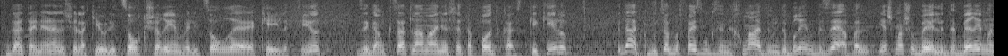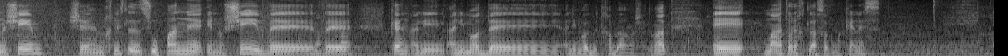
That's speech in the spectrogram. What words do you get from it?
את יודעת, העניין הזה של כאילו ליצור קשרים וליצור uh, קהילתיות, זה גם קצת למה אני עושה את הפודקאסט. כי כאילו, אתה יודע, קבוצות בפייסבוק זה נחמד ומדברים וזה, אבל יש משהו בלדבר עם אנשים שמכניס לזה איזשהו פן אה, אנושי, ו... נכון. ו... כן, אני, אני, מאוד, אה, אני מאוד מתחבר למה שאת אומרת. אה, מה את הולכת לעשות בכנס? Uh,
